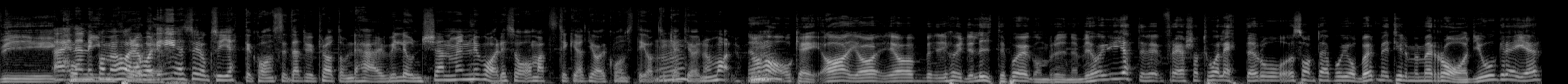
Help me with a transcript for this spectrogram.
vi Nej, kom när ni in kommer på höra det. vad det är så är det också jättekonstigt att vi pratar om det här vid lunchen. Men nu var det så och Mats tycker att jag är konstig och jag tycker att jag är normal. Jaha, okej. Ja, jag, jag höjde lite på ögonbrynen. Vi har ju jättefräscha toaletter och sånt där på jobbet, med, till och med med radio och grejer.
